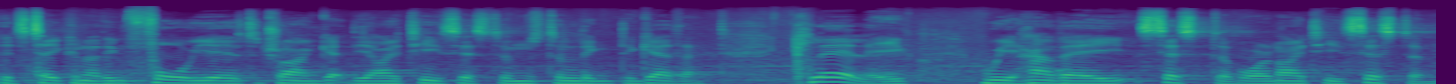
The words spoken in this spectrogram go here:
it's taken, I think, four years to try and get the IT systems to link together. Clearly, we have a system or an IT system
